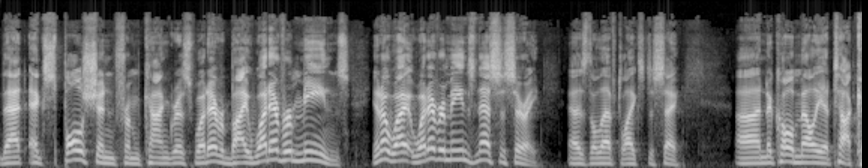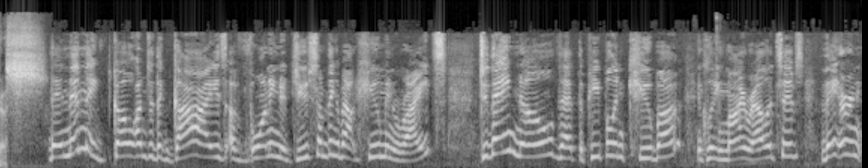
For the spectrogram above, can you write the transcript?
that expulsion from Congress, whatever, by whatever means. You know, whatever means necessary, as the left likes to say uh, Nicole Malliotakis. And then they go under the guise of wanting to do something about human rights. Do they know that the people in Cuba, including my relatives, they earn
